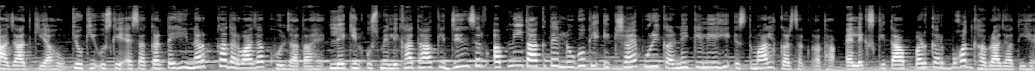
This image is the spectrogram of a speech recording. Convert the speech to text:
आज़ाद किया हो, क्योंकि उसके ऐसा करते ही नर्क का दरवाज़ा खुल जाता है। लेकिन उसमें लिखा था कि जिन सिर्फ़ अपनी ताकतें लोगों की इच्छाएँ पूरी करने के लिए ही इस्तेमाल कर सकता था। एलेक्स किताब पढ़कर बहुत घबरा जाती है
